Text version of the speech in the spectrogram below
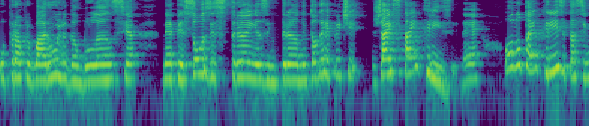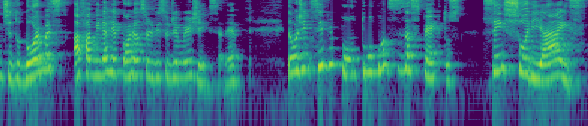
o próprio barulho da ambulância, né? Pessoas estranhas entrando, então de repente já está em crise, né? ou não está em crise, está sentindo dor, mas a família recorre ao serviço de emergência, né? Então a gente sempre pontua quantos esses aspectos sensoriais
